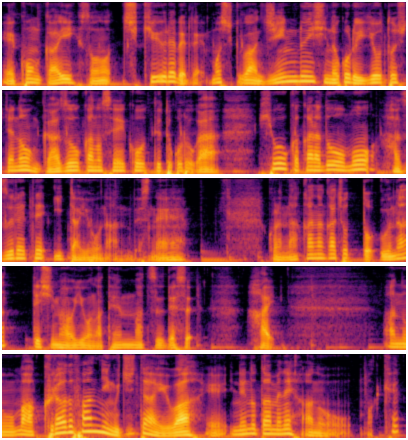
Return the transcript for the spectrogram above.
えー今回、その地球レベルで、もしくは人類史に残る偉業としての画像化の成功っていうところが、評価からどうも外れていたようなんですね。これはなかなかちょっとうなってしまうような顛末です。はい。あの、まあ、クラウドファンディング自体は、えー念のためね、あの、まあ、結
